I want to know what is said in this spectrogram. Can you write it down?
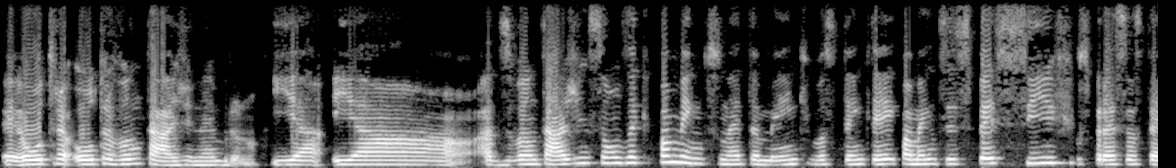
é outra, outra vantagem, né, Bruno? E a, e a, a desvantagem são os equipamentos, né, também, que você tem que ter equipamentos específicos para essas técnicas.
